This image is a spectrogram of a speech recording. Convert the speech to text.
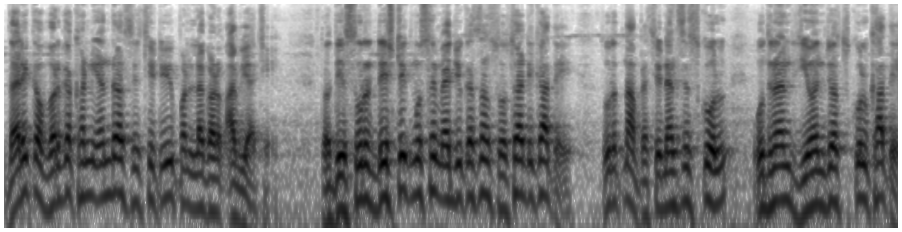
દરેક વર્ગખંડની અંદર સીસીટીવી પણ લગાડવામાં આવ્યા છે. તો the Surat District Muslim Education Society ખાતે, સુરતના પ્રેસિડેન્સી સ્કૂલ, ઉધનાની જીવનજ્યોત સ્કૂલ ખાતે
